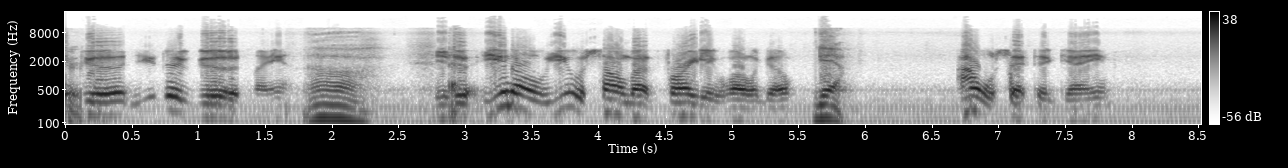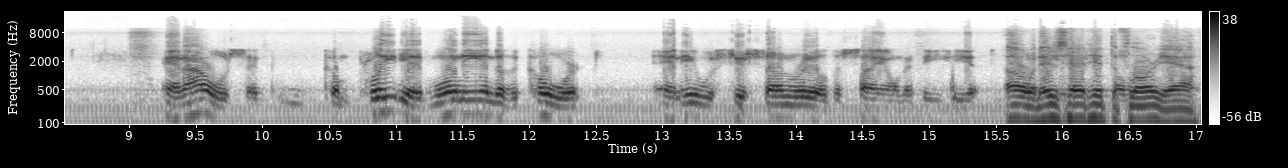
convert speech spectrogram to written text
do good. You do good, man. Oh, You do. You know, you was talking about Fraley a while ago. yeah. I was at that game, and I was at completely at one end of the court, and it was just unreal the sound that he hit. Oh, when his head hit the floor, yeah.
